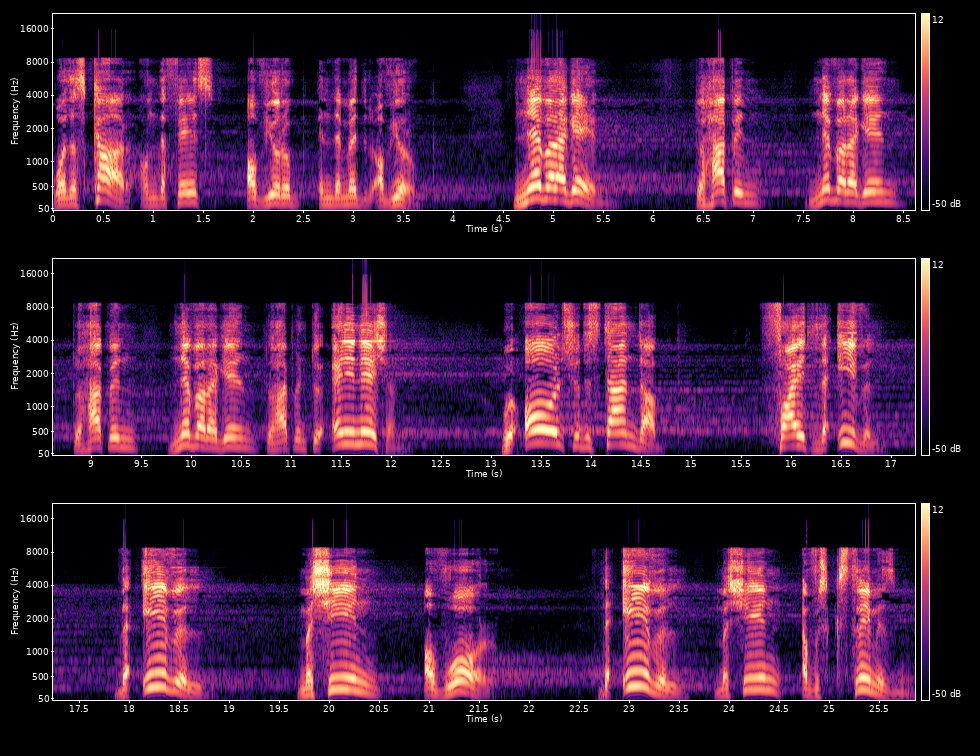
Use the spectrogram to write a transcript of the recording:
was a scar on the face of Europe in the middle of Europe. Never again to happen, never again to happen, never again to happen to any nation. We all should stand up, fight the evil, the evil machine of war, the evil machine of extremism,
